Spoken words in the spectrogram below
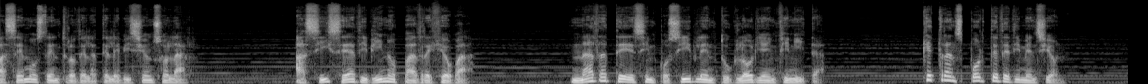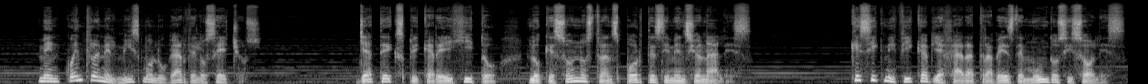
Pasemos dentro de la televisión solar. Así sea divino Padre Jehová. Nada te es imposible en tu gloria infinita. ¿Qué transporte de dimensión? Me encuentro en el mismo lugar de los hechos. Ya te explicaré, hijito, lo que son los transportes dimensionales. ¿Qué significa viajar a través de mundos y soles?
